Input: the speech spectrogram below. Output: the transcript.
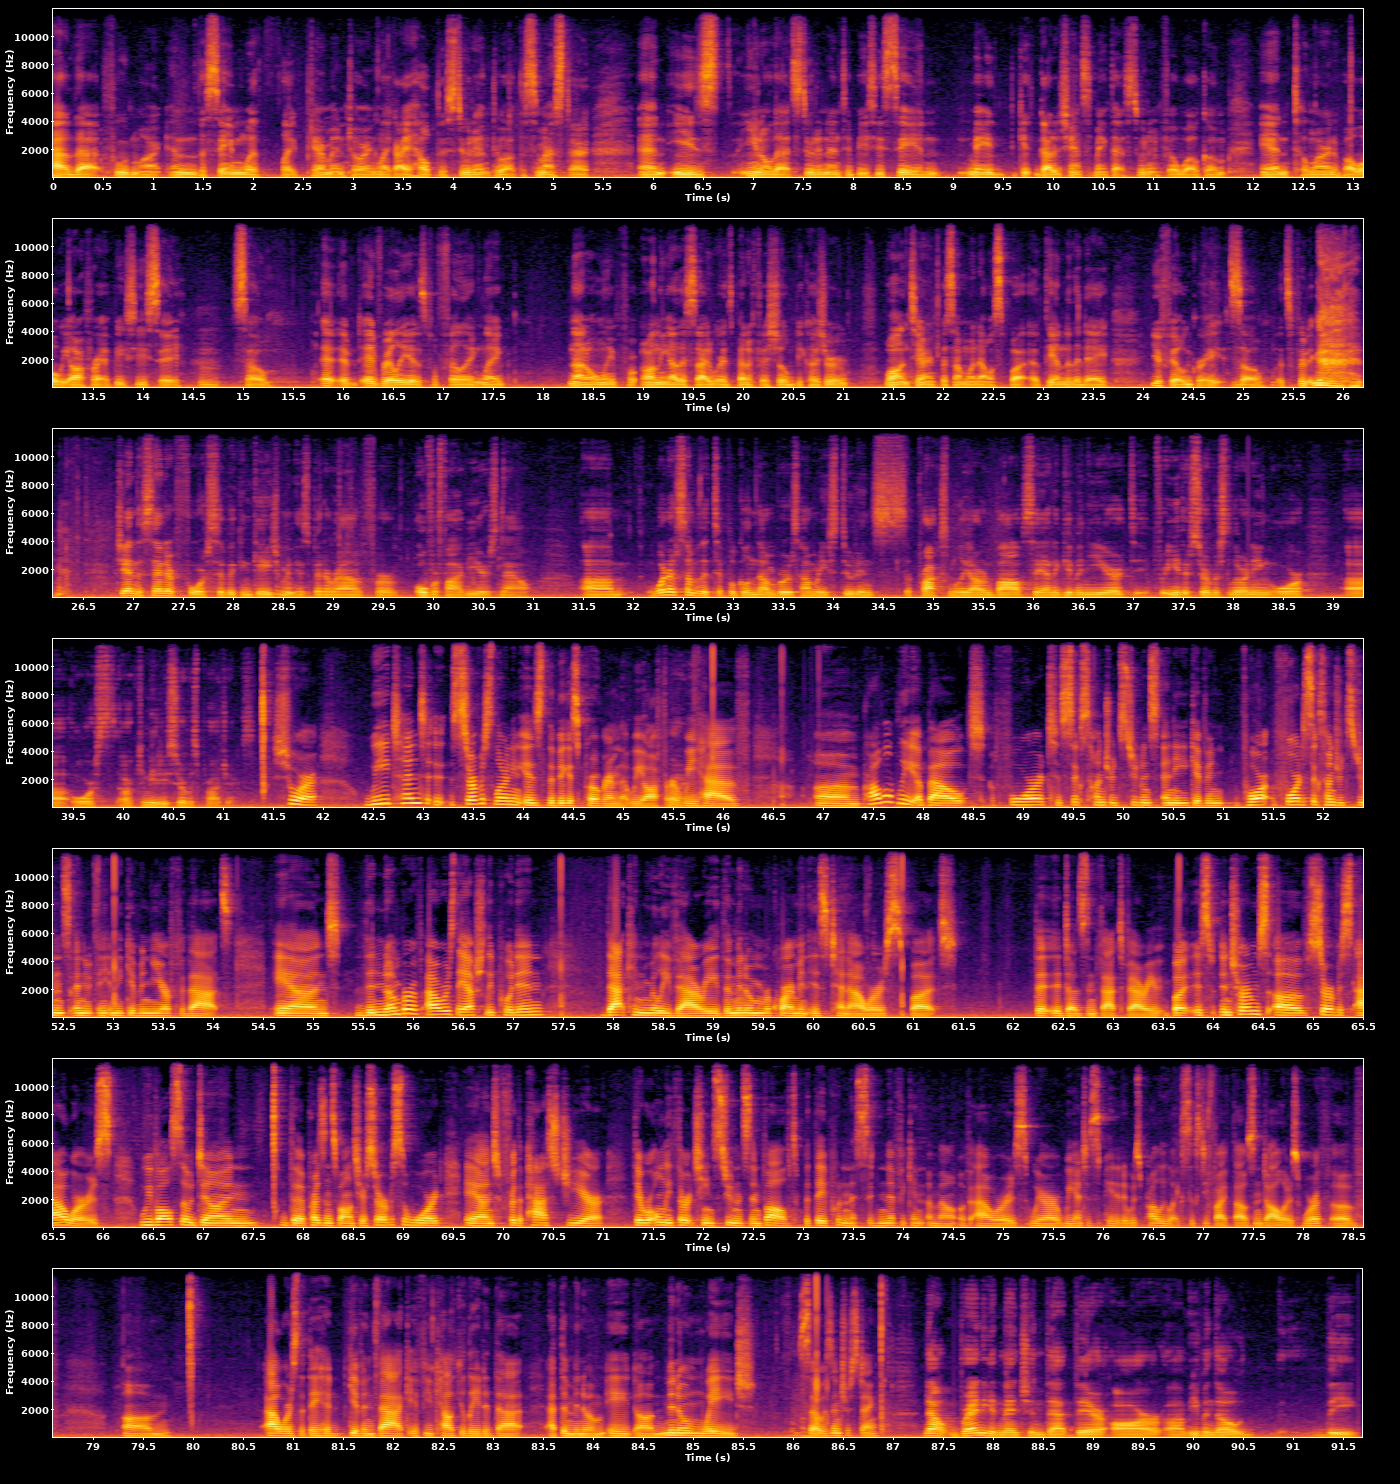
had that food mart and the same with like peer mentoring. Like i helped a student throughout the semester and eased you know that student into bcc and made get, got a chance to make that student feel welcome and to learn about what we offer at bcc hmm. so it, it, it really is fulfilling like not only for on the other side where it's beneficial because you're volunteering for someone else but at the end of the day you feel great. Hmm. So it's pretty good Jen, the Center for Civic Engagement has been around for over five years now. Um, what are some of the typical numbers? How many students approximately are involved, say, on a given year to, for either service learning or, uh, or, or community service projects? Sure. We tend to, service learning is the biggest program that we offer. Right. We have um, probably about four to 600 students any given, four, four to 600 students any, any given year for that. And the number of hours they actually put in, that can really vary. The minimum requirement is 10 hours, but that it does in fact vary. But it's, in terms of service hours, we've also done the President's Volunteer Service Award, and for the past year, there were only 13 students involved, but they put in a significant amount of hours where we anticipated it was probably like $65,000 worth of um, hours that they had given back if you calculated that at the minimum, aid, um, minimum wage. So it was interesting. Now, Brandy had mentioned that there are, um, even though the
